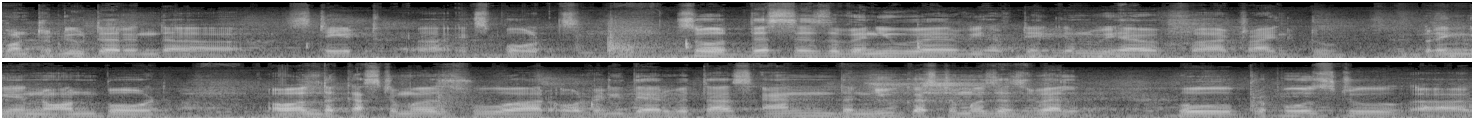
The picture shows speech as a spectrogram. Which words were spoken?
contributor in the state uh, exports. So this is the venue where we have taken. We have uh, tried to bring in on board all the customers who are already there with us and the new customers as well who propose to uh,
